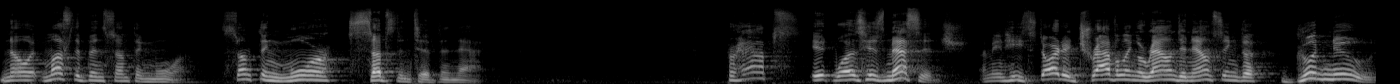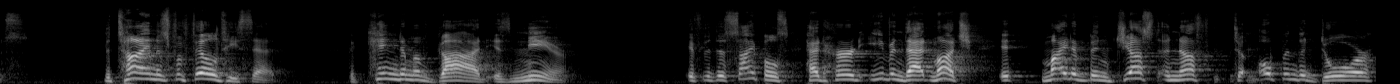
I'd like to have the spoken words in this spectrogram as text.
No, it must have been something more, something more substantive than that. Perhaps it was his message. I mean, he started traveling around announcing the good news. The time is fulfilled, he said. The kingdom of God is near. If the disciples had heard even that much, it might have been just enough to open the door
